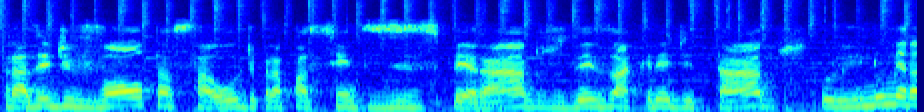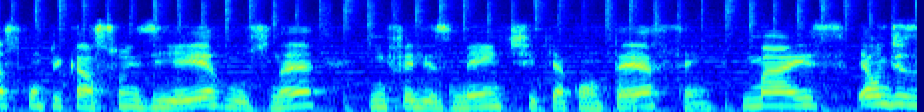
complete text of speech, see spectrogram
trazer de volta a saúde para pacientes desesperados, desacreditados por inúmeras complicações e erros, né, infelizmente que acontecem, mas é um desafio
